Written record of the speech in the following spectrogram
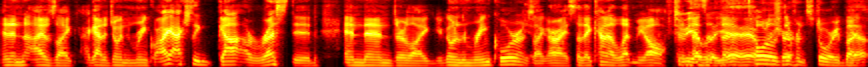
And then I was like, I got to join the Marine Corps. I actually got arrested. And then they're like, you're going to the Marine Corps? And it's like, all right. So they kind of let me off. To be able to, a, yeah, yeah, totally sure. different story. But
